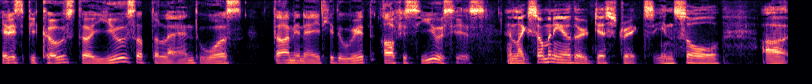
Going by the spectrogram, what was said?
It is because the use of the land was dominated with office uses. And like so many other districts in Seoul, uh,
